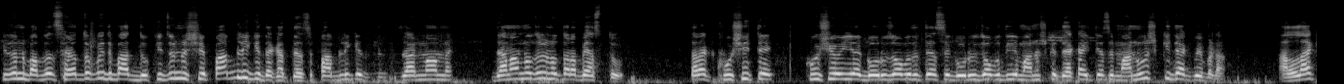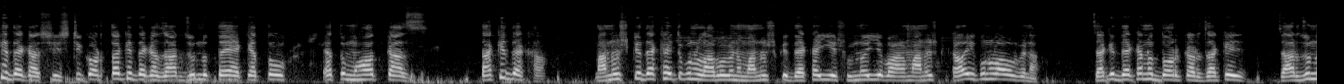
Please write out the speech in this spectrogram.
কি জন্য বাপদাদার শ্রাদ্ধ করতে বাধ্য? কি জন্য সে পাবলিকে দেখাতে আছে পাবলিকে জানানো জানানোর জন্য তারা ব্যস্ত। তারা খুশিতে খুশি হইয়া গরু জব দিতেছে, গরু জব দিয়ে মানুষকে দেখাইতেছে। মানুষ কি দেখবে বেটা? আল্লাহকে দেখা, সৃষ্টিকর্তাকে দেখা, যার জন্য ত্যাগ এত এত মহৎ কাজ, তাকে দেখা। মানুষকে দেখাই তো কোনো লাভ হবে না। মানুষকে দেখাইয়ে, শুনাইয়ে বা মানুষকে খাওয়াই কোনো লাভ হবে না। যাকে দেখানোর দরকার, যাকে, যার জন্য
